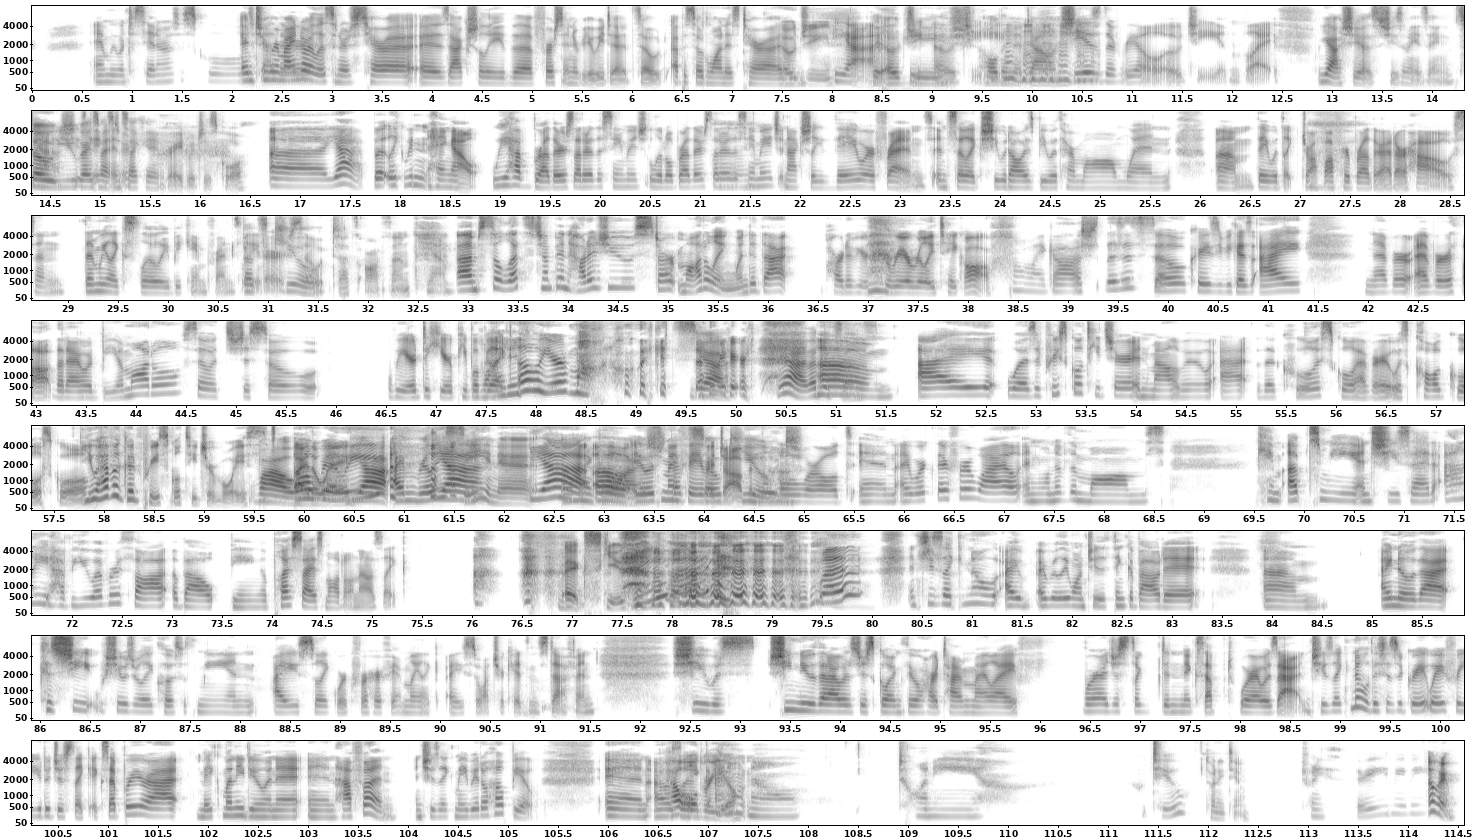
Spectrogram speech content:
and we went to Santa Rosa School. And to remind our listeners, Tara is actually the first interview we did. So episode one is Tara and OG. yeah, the OG, sh- holding it down. she is the real OG in life. yeah, she is. She's amazing. So Yeah, you she's guys met in second grade, which is cool. Uh, yeah, but like we didn't hang out. We have brothers that are the same age, little brothers that are the Mhm. same age, and actually they were friends. And so like she would always be with her mom when um they would like drop off her brother at our house, and then we like slowly became friends That's later. cute. so, That's awesome. yeah. Um, so let's jump in. How did you start modeling? When did that part of your career really take off? Oh my gosh, this is so crazy because I never ever thought that I would be a model. So it's just so weird to hear people be like, did- "Oh, you're a model." like it's so Yeah. weird. Yeah, that makes sense. Um, I was a preschool teacher in Malibu at the coolest school ever. It was called Cool School. You have a good preschool teacher voice. Wow. By Oh, the way. really? Yeah, I'm really Yeah. seeing it. yeah. Oh, my Oh, it was my that's favorite so job in the whole world. And I worked there for a while, and one of the moms came up to me and she said, Allie, have you ever thought about being a plus size model? And I was like. Excuse me. what? And she's like, no, I, I really want you to think about it. Um, I know that because she she was really close with me and i used to like work for her family like i used to watch her kids and stuff and she was she knew that i was just going through a hard time in my life where i just like didn't accept where i was at and she's like no this is a great way for you to just like accept where you're at make money doing it and have fun and she's like maybe it'll help you and i was How like old were you? i don't know 22 22. 23 maybe Okay.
